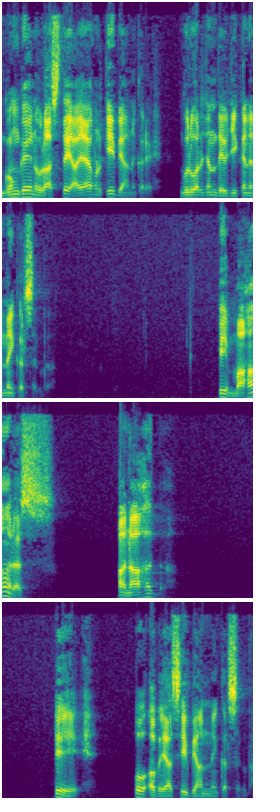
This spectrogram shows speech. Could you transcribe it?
ਗੁੰਗੇ ਨੂੰ ਰਸ ਤੇ ਆਇਆ, ਹੁਣ ਕੀ ਬਿਆਨ ਕਰੇ? ਗੁਰੂ ਅਰਜਨ ਦੇਵ ਜੀ ਕਹਿੰਦੇ ਨਹੀਂ ਕਰ ਸਕਦਾ। ਇਹ ਮਹਾਰਸ, ਅਨਾਹਦ, ਇਹ ਉਹ ਅਭਿਆਸੀ ਬਿਆਨ ਨਹੀਂ ਕਰ ਸਕਦਾ।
